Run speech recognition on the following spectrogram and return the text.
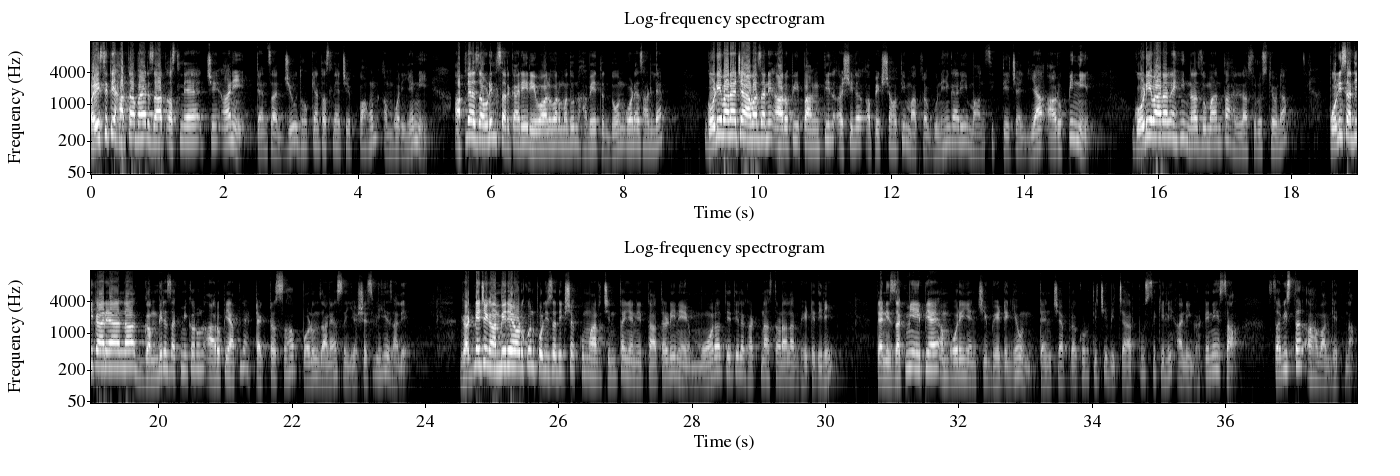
परिस्थिती हाताबाहेर जात असल्याचे आणि त्यांचा जीव धोक्यात असल्याचे पाहून अंबोरे यांनी आपल्या जवळील सरकारी रिव्हॉल्व्हरमधून हवेत दोन गोळ्या झाडल्या. गोळीबाराच्या आवाजाने आरोपी पांगतील अशी अपेक्षा होती मात्र गुन्हेगारी मानसिकतेच्या या आरोपींनी गोळीबारालाही न जुमानता हल्ला सुरूच ठेवला. पोलीस अधिकाऱ्याला गंभीर जखमी करून आरोपी आपल्या ट्रॅक्टरसह पळून जाण्यास यशस्वीही झाले. घटनेचे गांभीर्य ओळखून पोलीस अधीक्षक कुमार चिंतन यांनी तातडीने मोरत येथील घटनास्थळाला भेट दिली. त्यांनी जखमी एपीआय अंभोरे यांची भेट घेऊन त्यांच्या प्रकृतीची विचारपूस केली आणि घटनेचा सविस्तर अहवाल घेतला.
